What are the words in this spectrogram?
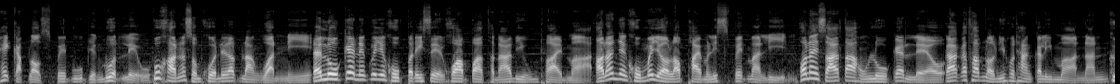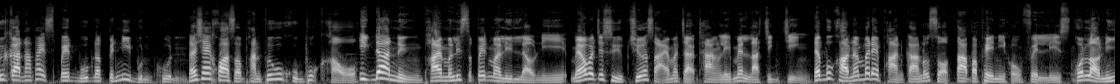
ให้กับเหล่าสเปซบูฟอย่างรวดเร็ว พวกเขานั้นสมควรได้รับรางวัลนี้ แต่โลแกนนั้นก็ยังคงปฏิเสธความปรารถนาดีของพายมาเขานั้นยังคงไม่ยอมรับพายมาริสสเปซมาริน เพราะในสายตาของโลแกนแล้ว การกระทำเหล่านี้ของทางกาลิมานนั้น คือการทำให้สเปซบูฟนั้นเป็นหนี้บุญคุณ และใช้ความสัมพันธ์เพื่อควบคุมพวกเขา อีกด้านหนึ่งพายมาริสสเปซมารินเหล่านี้ แม้ว่าจะสืบเชื้อสายมาจากทางเลเมนลัสจริงๆ แต่พวกเขานั้นไม่ได้ผ่านการทดสอบตามประเพณีของเฟลลิส คนเหล่านี้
